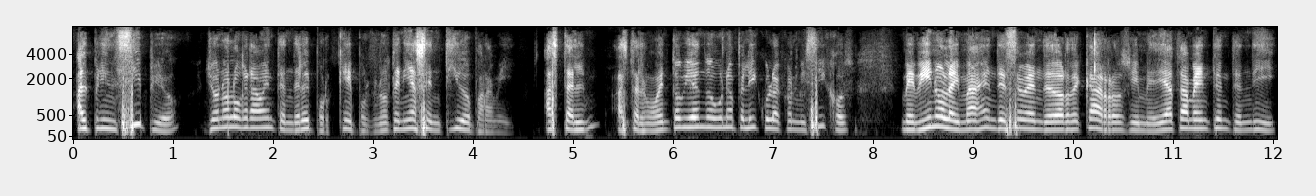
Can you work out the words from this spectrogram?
Al principio yo no lograba entender el por qué, porque no tenía sentido para mí hasta el, hasta el momento viendo una película con mis hijos, me vino la imagen de ese vendedor de carros y inmediatamente entendí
